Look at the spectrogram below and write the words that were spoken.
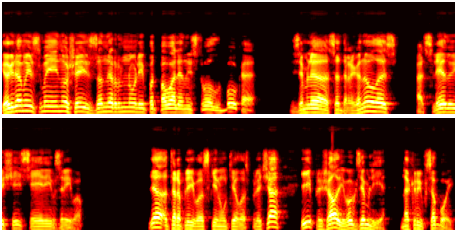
Когда мы с моей ношей занырнули под поваленный ствол бука, земля содрогнулась от следующей серии взрывов. Я торопливо скинул тело с плеча и прижал его к земле, накрыв собой.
